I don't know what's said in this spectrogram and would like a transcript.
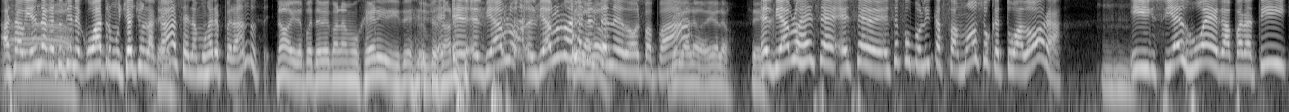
A sabiendas que tú tienes cuatro muchachos en la Sí. casa y la mujer esperándote. No, y después te ve con la mujer y, te, y te El, sonríe. el- el diablo, el diablo no es el del tenedor, papá. dígalo, dígalo. Sí. El diablo es ese, ese, ese futbolista famoso que tú adoras. Y si él juega para ti,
